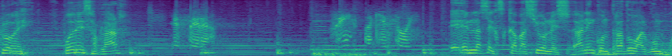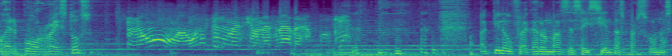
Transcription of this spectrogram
Chloe, ¿puedes hablar? Espera. Sí, aquí estoy. En las excavaciones, ¿han encontrado algún cuerpo o restos? No, ahora que le mencionas nada. ¿Por qué? Aquí naufragaron más de 600 personas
